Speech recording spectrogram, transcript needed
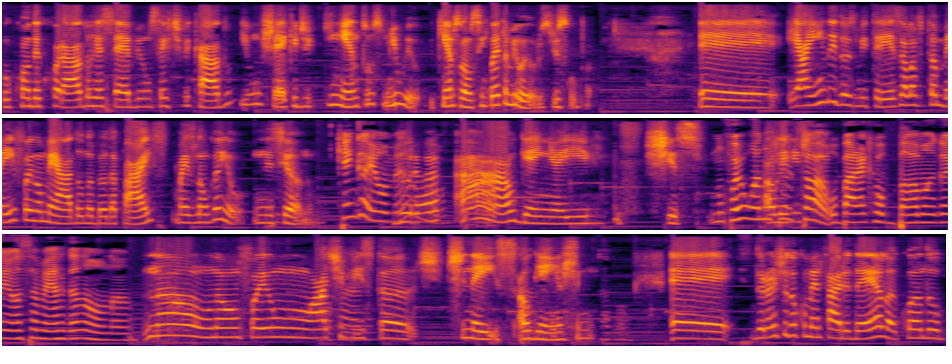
o condecorado recebe um certificado e um cheque de 500 mil euros. 500 não, 50 mil euros, desculpa. É, e ainda em 2013 ela também foi nomeada ao Nobel da Paz, mas não ganhou nesse ano. Quem ganhou mesmo? Durante... Ah, alguém aí. X. Não foi o ano Alguém que só o Barack Obama ganhou essa merda, não, né? Não, não, foi um ativista chi- chinês, alguém assim. Tá bom. É, durante o documentário dela, quando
